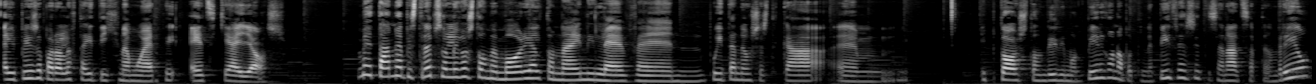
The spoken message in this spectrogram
Ελπίζω παρόλα αυτά η τύχη να μου έρθει έτσι και αλλιώς. Μετά να επιστρέψω λίγο στο Memorial το 9-11, που ήταν ουσιαστικά εμ, η πτώση των δίδυμων πύργων από την επίθεση της 9 Σεπτεμβρίου,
